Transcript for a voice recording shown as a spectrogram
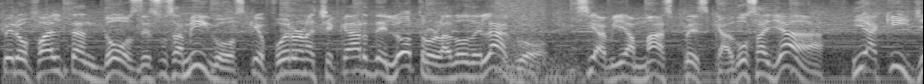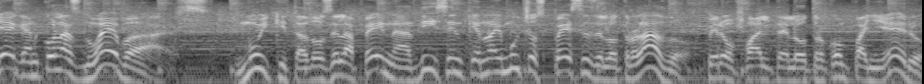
Pero faltan dos de sus amigos que fueron a checar del otro lado del lago si había más pescados allá y aquí llegan con las nuevas. Muy quitados de la pena, dicen que no hay muchos peces del otro lado, pero falta el otro compañero.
